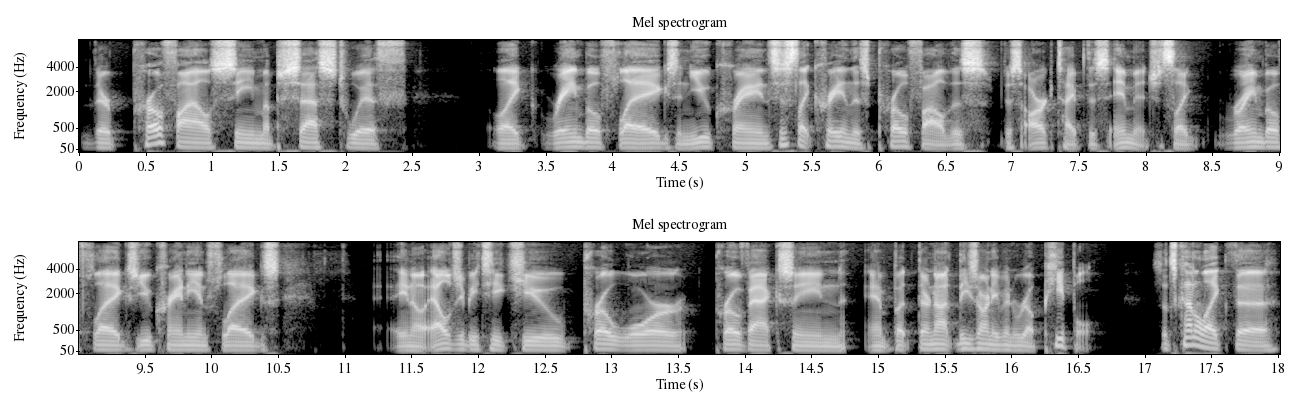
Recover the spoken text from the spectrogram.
their profiles seem obsessed with like rainbow flags and Ukraine. It's just like creating this profile, this this archetype, this image. It's like rainbow flags, Ukrainian flags, you know, LGBTQ, pro war, pro vaccine, and but they're not. These aren't even real people. So it's kind of like the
